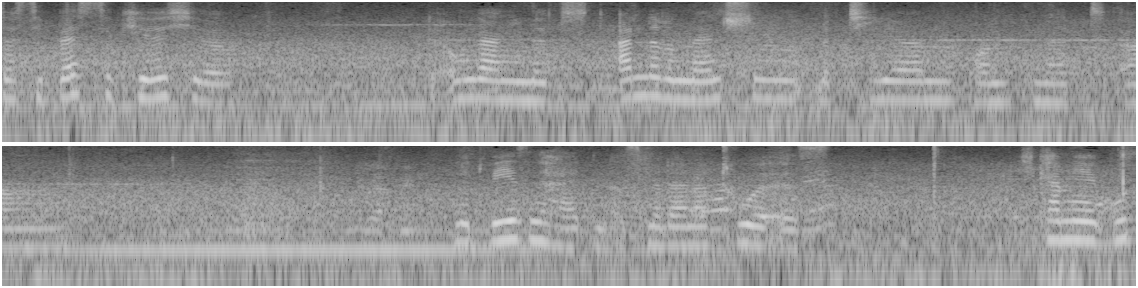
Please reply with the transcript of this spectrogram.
dass die beste Kirche der Umgang mit anderen Menschen, mit Tieren und mit, ähm, mit Wesenheiten ist, mit der Natur ist. Ich kann mir gut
